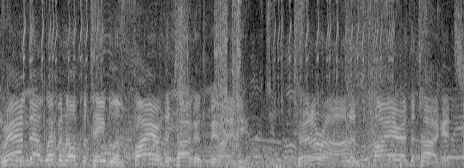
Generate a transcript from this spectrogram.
Grab that weapon off the table and fire at the targets behind you. Turn around and fire at the targets.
